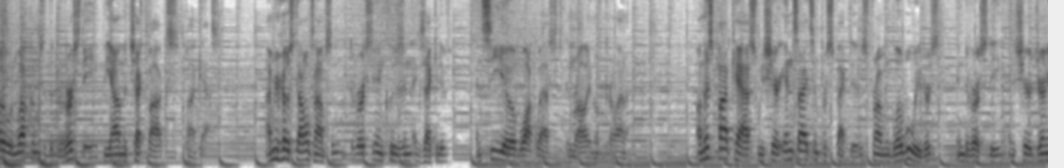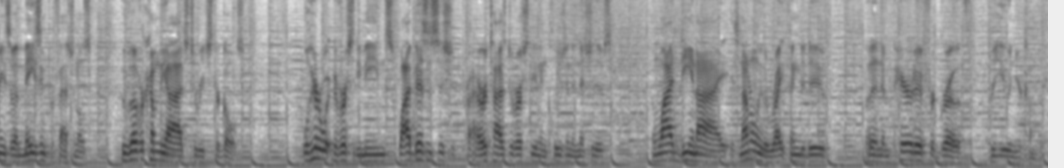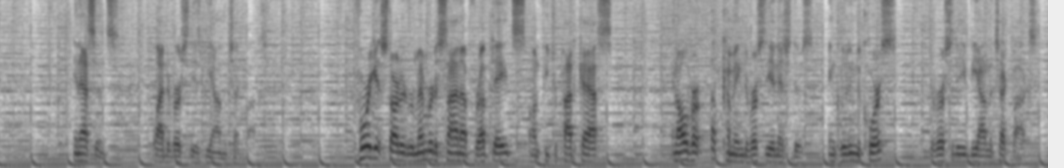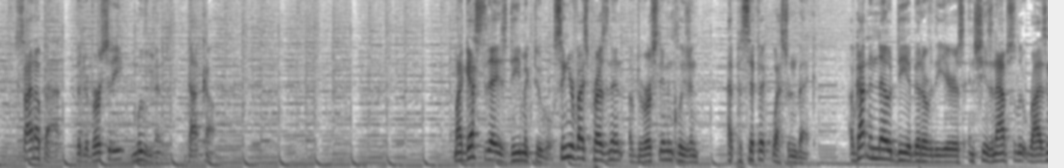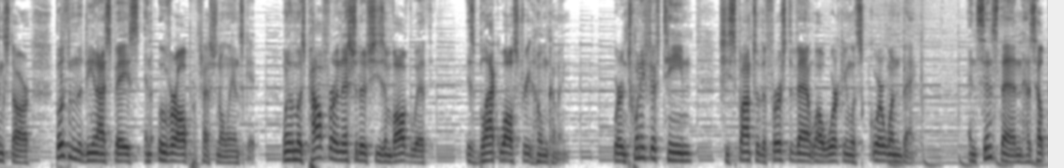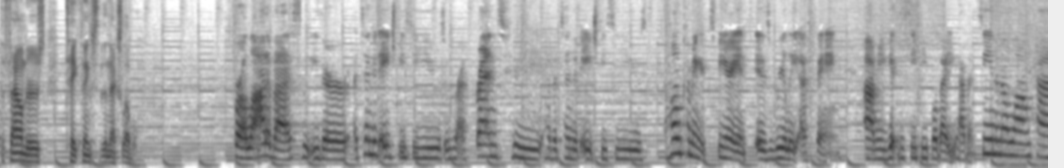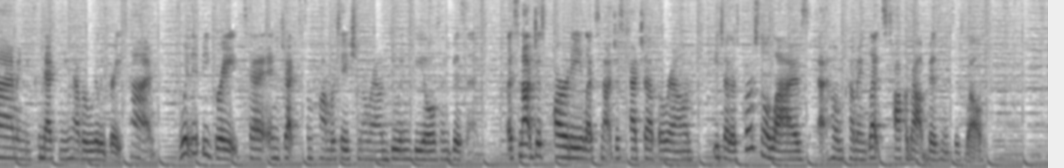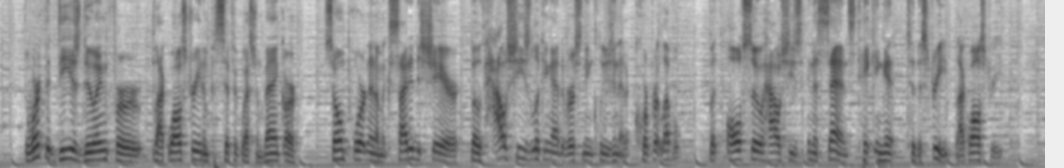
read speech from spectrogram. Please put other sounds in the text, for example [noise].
Hello, and welcome to the Diversity Beyond the Checkbox podcast. I'm your host, Donald Thompson, Diversity Inclusion Executive and CEO of Walk West in Raleigh, North Carolina. On this podcast, we share insights and perspectives from global leaders in diversity and share journeys of amazing professionals who've overcome the odds to reach their goals. We'll hear what diversity means, why businesses should prioritize diversity and inclusion initiatives, and why D&I is not only the right thing to do, but an imperative for growth for you and your company. In essence, why diversity is beyond the checkbox. Before we get started, remember to sign up for updates on future podcasts and all of our upcoming diversity initiatives, including the course, Diversity Beyond the Checkbox. Sign up at thediversitymovement.com. My guest today is Dee McDougal, Senior Vice President of Diversity and Inclusion at Pacific Western Bank. I've gotten to know Dee a bit over the years, and she is an absolute rising star, both in the D&I space and overall professional landscape. One of the most powerful initiatives she's involved with is Black Wall Street Homecoming, where in 2015, she sponsored the first event while working with Square One Bank, and since then has helped the founders take things to the next level. For a lot of us who either attended HBCUs or who have friends who have attended HBCUs, the homecoming experience is really a thing. Um, you get to see people that you haven't seen in a long time and you connect and you have a really great time. Wouldn't it be great to inject some conversation around doing deals and business? Let's not just party. Let's not just catch up around each other's personal lives at homecoming. Let's talk about business as well. The work that Dee is doing for Black Wall Street and Pacific Western Bank are so important, and I'm excited to share both how she's looking at diversity and inclusion at a corporate level, but also how she's, in a sense, taking it to the street, Black Wall Street,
